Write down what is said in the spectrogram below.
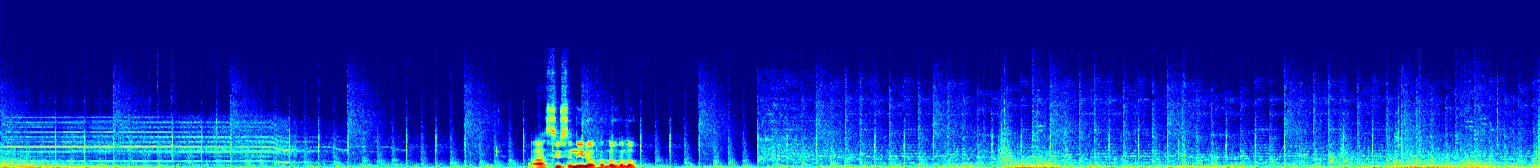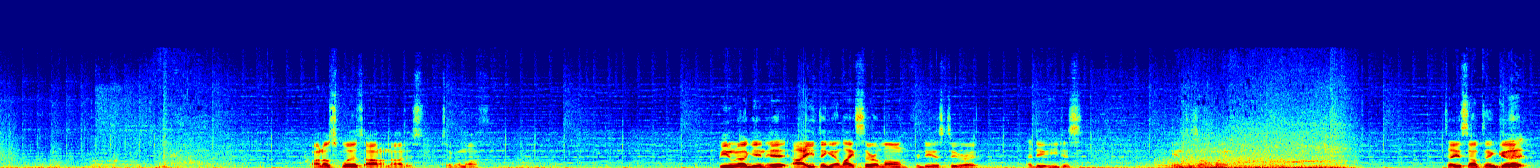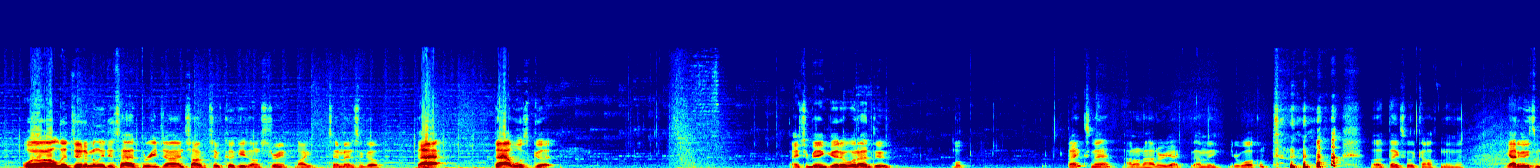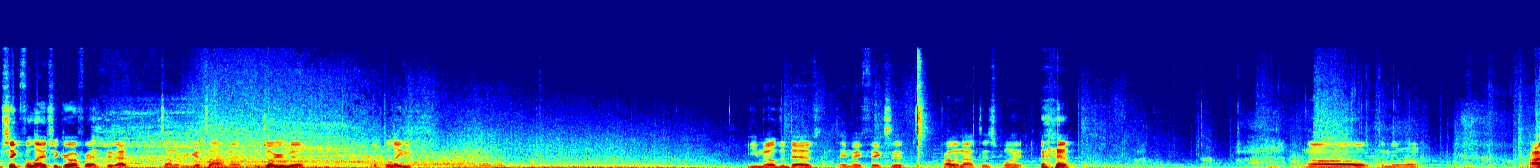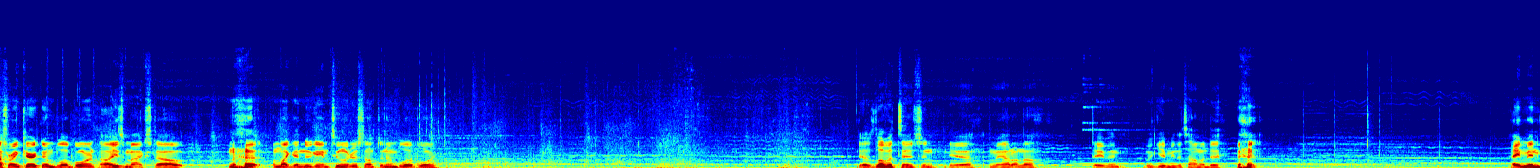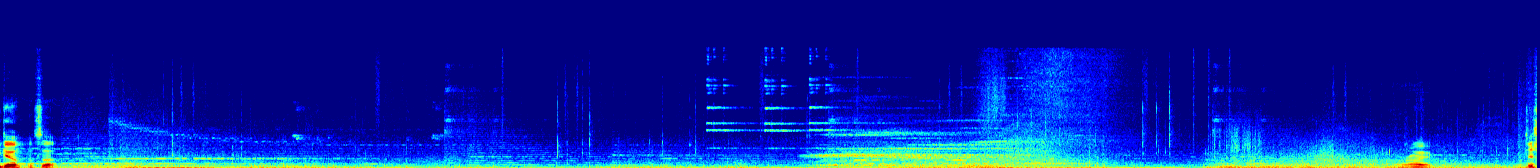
Uh, Susanito, hello, hello. No splits? I don't know, I just took them off. Beat him without getting hit. Ah, you thinking like Sir Alonne for DS2, right? That dude, he just ends his own way. Tell you something good? Well, I legitimately just had three giant chocolate chip cookies on stream like 10 minutes ago. That, that was good. Thanks for being good at what I do. Thanks, man. I don't know how to react. I mean, you're welcome. well, thanks for the compliment, man. You gotta go eat some Chick-fil-A with your girlfriend? Dude, that sounds like a good time, man. Enjoy your meal with the lady. Email the devs. They may fix it. Probably not at this point. no, leave me alone. Highest ranked character in Bloodborne? Oh, he's maxed out. I'm like a new game 200 something in Bloodborne. Yeah, love attention. Yeah, I mean, I don't know. David would give me the time of day. hey, Mingil, what's up?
